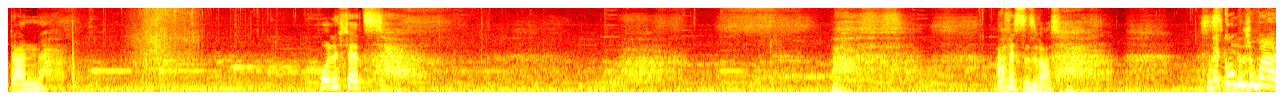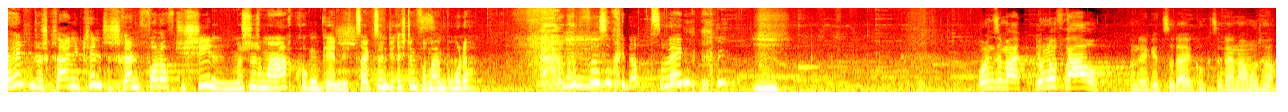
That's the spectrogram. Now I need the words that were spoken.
Dann hole ich jetzt. Ach, wissen Sie was? Ey, gucken Sie mal hinten, das kleine Kind, das rennt voll auf die Schienen. Müssen Sie mal nachgucken gehen. Ich zeig so in die Richtung von meinem Bruder. Und versuche ihn abzulenken. Holen Sie mal, junge Frau! Und er geht zu de guckt zu deiner Mutter.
